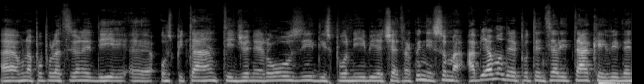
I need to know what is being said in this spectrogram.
eh, una popolazione di eh, ospitanti, generosi, disponibili, eccetera. Quindi insomma abbiamo delle potenzialità che evidentemente.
